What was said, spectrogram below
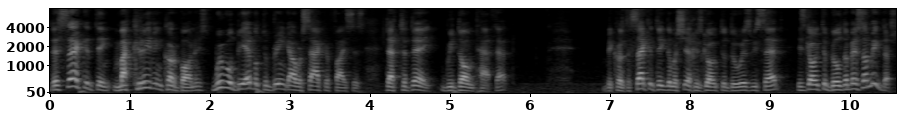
The second thing, makrivin karbonis, we will be able to bring our sacrifices that today we don't have that. Because the second thing the Mashiach is going to do, as we said, he's going to build a Beis Hamikdash.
